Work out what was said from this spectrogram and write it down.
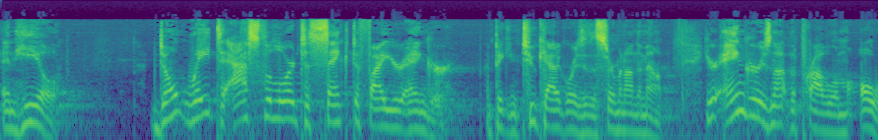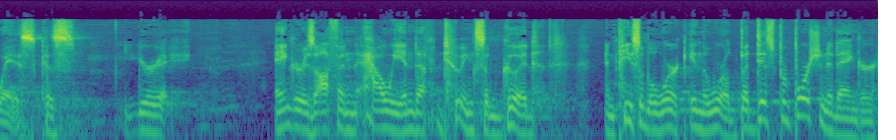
and heal. Don't wait to ask the Lord to sanctify your anger. I'm picking two categories of the Sermon on the Mount. Your anger is not the problem always, because your anger is often how we end up doing some good and peaceable work in the world. But disproportionate anger,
